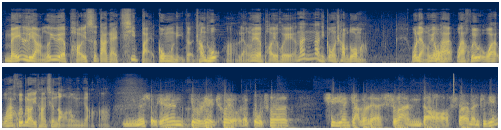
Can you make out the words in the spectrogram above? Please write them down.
每两个月跑一次，大概七百公里的长途啊，两个月跑一回，那那你跟我差不多嘛。我两个月我还我还回我还我还回不了一趟青岛呢，我跟你讲啊。你们首先就是这车友的购车区间价格在十万到十二万之间，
